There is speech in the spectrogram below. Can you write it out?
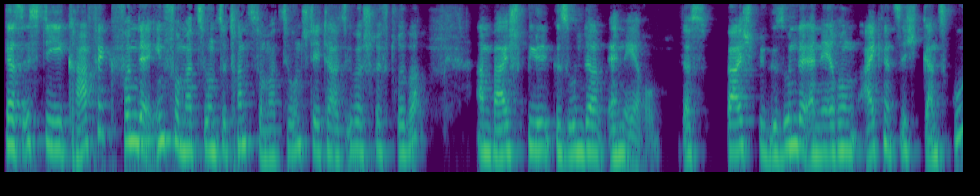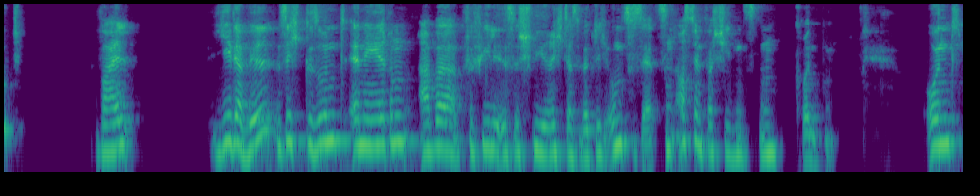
Das ist die Grafik von der Information zur Transformation, steht da als Überschrift drüber, am Beispiel gesunder Ernährung. Das Beispiel gesunde Ernährung eignet sich ganz gut, weil jeder will sich gesund ernähren, aber für viele ist es schwierig, das wirklich umzusetzen, aus den verschiedensten Gründen. Und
